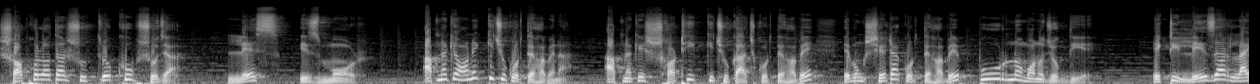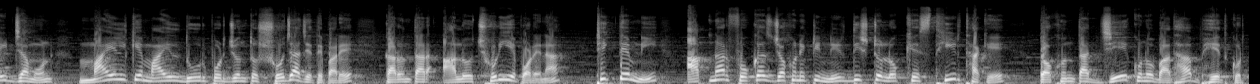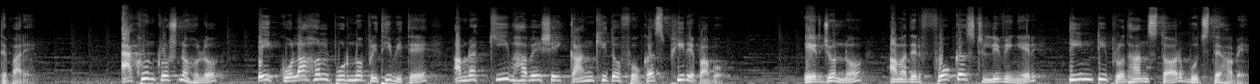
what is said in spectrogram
সফলতার সূত্র খুব সোজা লেস ইজ মোর আপনাকে অনেক কিছু করতে হবে না। আপনাকে সঠিক কিছু কাজ করতে হবে এবং সেটা করতে হবে পূর্ণ মনোযোগ দিয়ে। একটি লেজার লাইট যেমন মাইলকে মাইল দূর পর্যন্ত সোজা যেতে পারে, কারণ তার আলো ছড়িয়ে পড়ে না, ঠিক তেমনি আপনার ফোকাস যখন একটি নির্দিষ্ট লক্ষ্যে স্থির থাকে, তখন তা যে কোনো বাধা ভেদ করতে পারে। এখন প্রশ্ন হলো, এই কোলাহলপূর্ণ পৃথিবীতে আমরা কীভাবে সেই কাঙ্ক্ষিত ফোকাস ফিরে পাব? এর জন্য আমাদের ফোকাসড লিভিংয়ের তিনটি প্রধান স্তর বুঝতে হবে।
